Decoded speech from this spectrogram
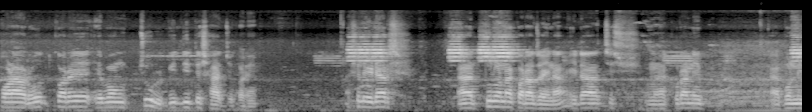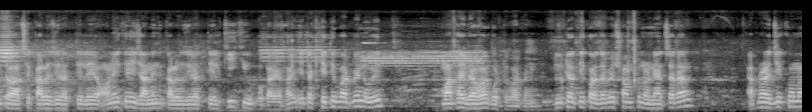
পড়া রোধ করে এবং চুল বৃদ্ধিতে সাহায্য করে। আসলে এটার তুলনা করা যায় না। এটা হচ্ছে কোরআনে বর্ণিত আছে, কালোজিরার তেলে, অনেকেই জানেন কালোজিরার তেল কি কি উপকারে হয়। এটা খেতে পারবেন উইথ মাথায় ব্যবহার করতে পারবেন। দুইটাতেই করা যাবে, সম্পূর্ণ ন্যাচারাল আপনারা যে কোনো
